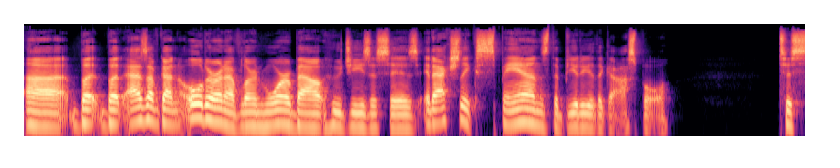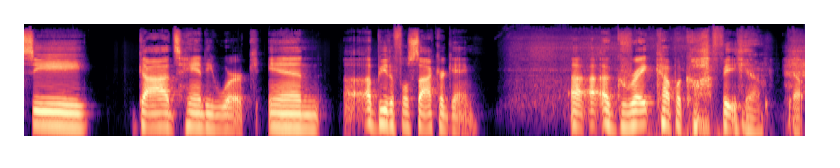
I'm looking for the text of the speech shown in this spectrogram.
Uh, but but as I've gotten older and I've learned more about who Jesus is, it actually expands the beauty of the gospel to see God's handiwork in a beautiful soccer game, a, a great cup of coffee. yeah. Yep.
